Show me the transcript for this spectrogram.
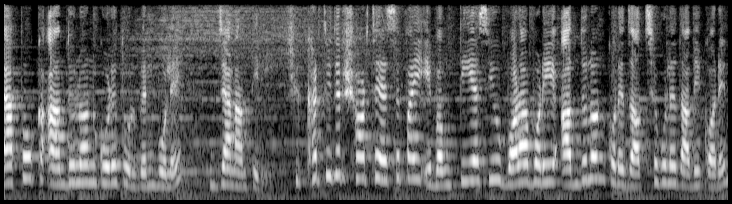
ব্যাপক আন্দোলন গড়ে তুলবেন বলে জানান তিনি। শিক্ষার্থীদের স্বার্থে এসএফআই এবং টিএসইউ বরাবরই আন্দোলন করে যাচ্ছে বলে দাবি করেন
